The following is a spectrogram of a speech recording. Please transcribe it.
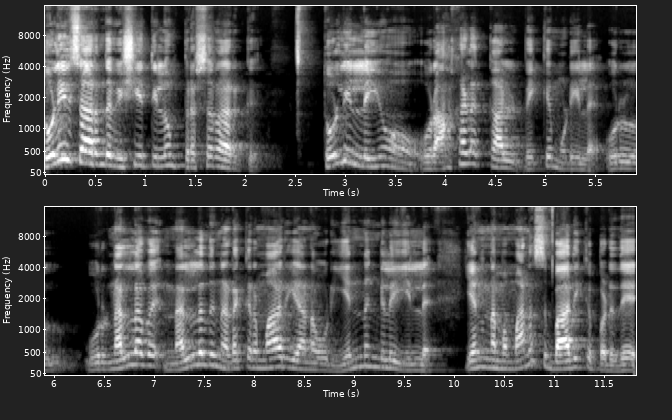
தொழில் சார்ந்த விஷயத்திலும் ப்ரெஷராக இருக்குது தொழில்லையும் ஒரு அகலக்கால் வைக்க முடியல. ஒரு ஒரு நல்லவ நல்லது நடக்கிற மாதிரியான ஒரு எண்ணங்களே இல்லை. ஏன்னா நம்ம மனசு பாதிக்கப்படுதே.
